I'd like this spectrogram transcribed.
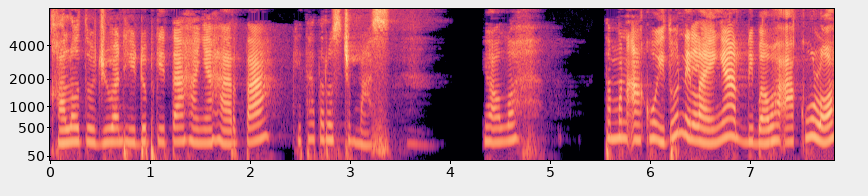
Kalau tujuan hidup kita hanya harta, kita terus cemas. Ya Allah, teman aku itu nilainya di bawah aku loh,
